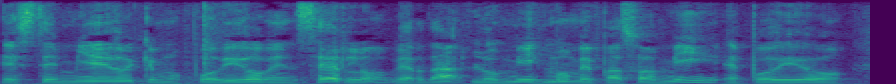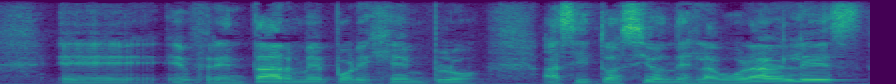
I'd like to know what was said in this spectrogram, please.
este miedo y que hemos podido vencerlo, ¿verdad? Lo mismo me pasó a mí, he podido eh, enfrentarme, por ejemplo, a situaciones laborales,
